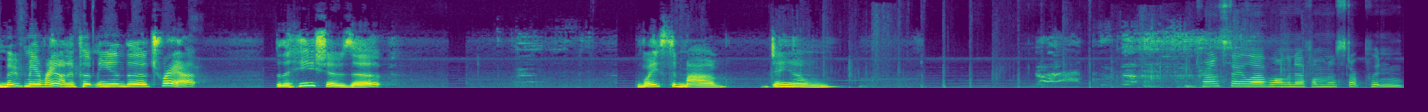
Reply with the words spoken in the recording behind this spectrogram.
moved me around and put me in the trap. So then he shows up, wasted my damn. Trying to stay alive long enough, I'm gonna start putting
